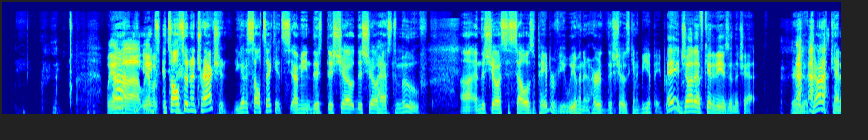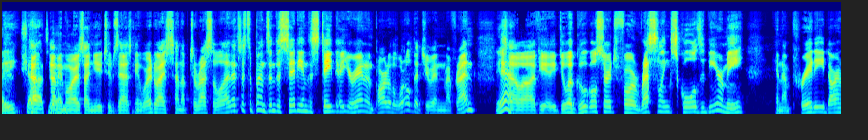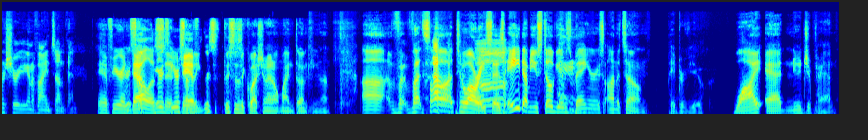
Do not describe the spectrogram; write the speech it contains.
we have Uh, uh, we have it's, a, it's also an attraction. You got to sell tickets. I Mm-hmm. mean, this this show this show has to move, uh, and this show has to sell as a pay per view. We haven't heard the show is going to be a pay per view. Hey, John F. Kennedy is in the chat. There you go, John F. Kennedy. Shout Tell- out to Tommy him. Morris on YouTube's asking, where do I sign up to wrestle? Well, that just depends on the city and the state that you're in and part of the world that you're in, my friend. Yeah, So uh, if you do a Google search for wrestling schools near me, and I'm pretty darn sure you're going to find something. If you're in Here's some- Dallas, here's, uh, here's JF something. This this is a question I don't mind dunking on. Uh, V- Vatsala Tuari says Oh. AEW still gives bangers on its own pay per view. Why add New Japan?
